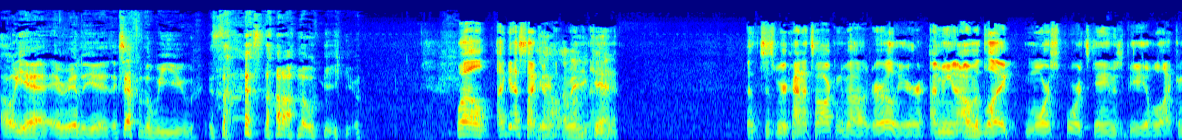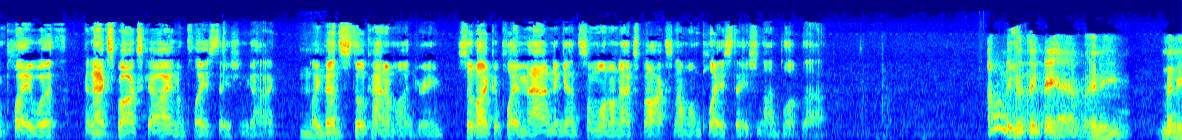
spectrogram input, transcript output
Oh yeah, it really is. Except for the Wii U. It's not, it's not on the Wii U. Well, I guess I can. Yeah, I mean, you that. can't. It's just we were kind of talking about it earlier. I mean, I would like more sports games to be able I can play with an Xbox guy and a PlayStation guy. Like Mhm. that's still kind of my dream. So if I could play Madden against someone on Xbox and I'm on PlayStation, I'd love that. I don't even think they have any many,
